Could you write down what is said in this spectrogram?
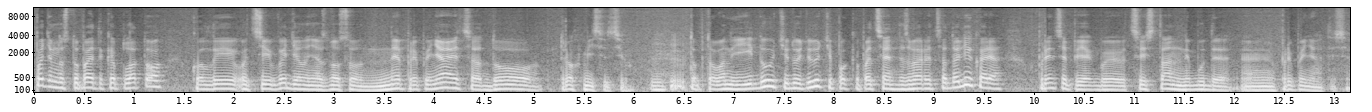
потім наступає таке плато, коли оці виділення з носу не припиняються до трьох місяців. Тобто вони йдуть, йдуть, йдуть, і поки пацієнт не звернеться до лікаря, в принципі, якби цей стан не буде е, припинятися.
